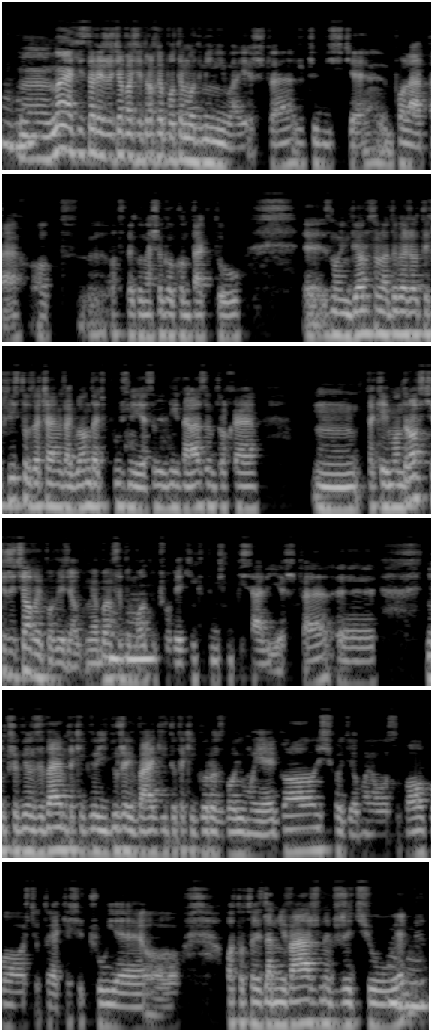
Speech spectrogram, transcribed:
Mhm. Moja historia życiowa się trochę potem odmieniła jeszcze, rzeczywiście po latach od, od tego naszego kontaktu z moim biorcą, dlatego że od tych listów zacząłem zaglądać później, ja sobie w nich znalazłem trochę takiej mądrości życiowej powiedziałbym. Ja byłem wtedy mhm. młodym człowiekiem, kiedy myśmy pisali jeszcze. Y, nie przywiązywałem takiego i dużej wagi do takiego rozwoju mojego, jeśli chodzi o moją osobowość, o to, jak ja się czuję, o, o to, co jest dla mnie ważne w życiu. Mhm.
